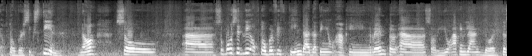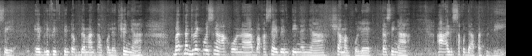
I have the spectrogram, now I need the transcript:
October 16, no? So, ah, supposedly October 15 dadating yung aking renter, ah, sorry, yung aking landlord kasi every 15th of the month ang collection niya. But nag-request nga ako na baka 17 na niya siya mag-collect kasi nga aalis ako dapat today.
